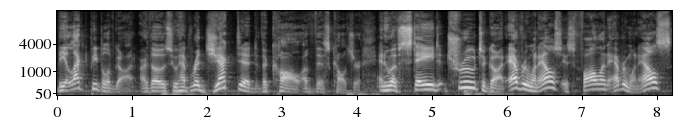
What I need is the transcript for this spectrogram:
The elect people of God are those who have rejected the call of this culture and who have stayed true to God. Everyone else is fallen, everyone else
